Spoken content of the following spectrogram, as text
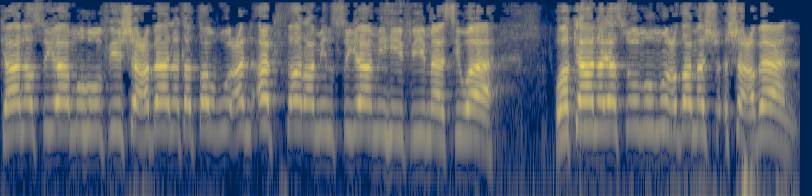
كان صيامه في شعبان تطوعا أكثر من صيامه فيما سواه. وكان يصوم معظم شعبان.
